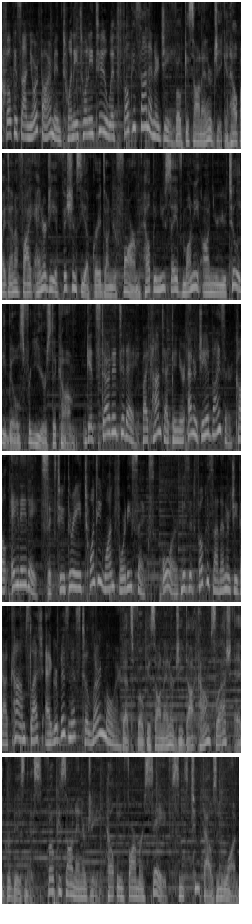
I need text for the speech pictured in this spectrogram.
Focus on your farm in 2022 with Focus on Energy. Focus on Energy can help identify energy efficiency upgrades on your farm, helping you save money on your utility bills for years to come. Get started today by contacting your energy advisor. Call 888 623 2146 or visit focusonenergy.com slash agribusiness to learn more. That's focusonenergy.com slash agribusiness. Focus on Energy, helping farmers save since 2001.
